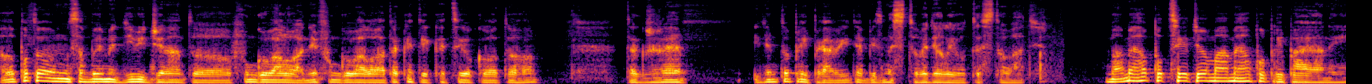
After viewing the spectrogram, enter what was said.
Ale potom sa budeme diviť, že nám to fungovalo a nefungovalo a také tie keci okolo toho. Takže idem to pripraviť, aby sme si to vedeli otestovať. Máme ho pod sieťou, máme ho popripájaný,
